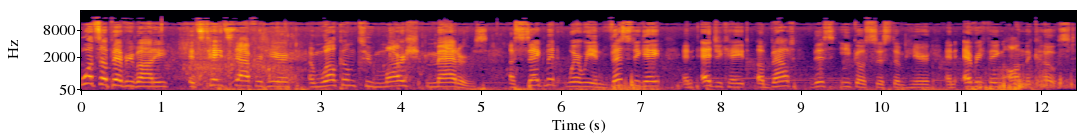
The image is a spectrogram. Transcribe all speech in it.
What's up, everybody? It's Tayt Stafford here, and welcome to Marsh Matters, a segment where we investigate and educate about this ecosystem here and everything on the coast.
